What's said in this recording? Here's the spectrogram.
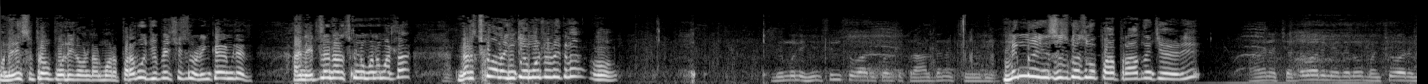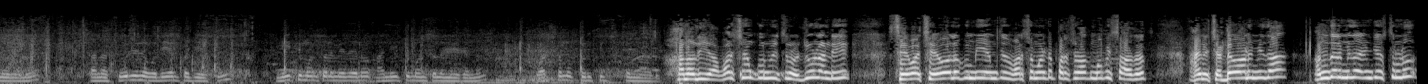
మన యేసుప్రభు పోలిగా ఉండాలి. మన ప్రభు చూపించేసినాడు ఇంకా ఏం లేదు. ఆయన ఎట్లా నడుచుకున్నాం మనం అట్లా? నడుచుకోవాలి? ఇంకేమంటాడు ఇక్కడ. మిమ్మల్ని హింసించు వారి కొరకు ప్రార్థన చేయుడి. మిమ్మల్ని యేసు కోసం ప్రా- ప్రార్థన చేయండి. ఆయన చెడ్డవారి మీదను మంచివారి మీదను తన సూర్యుని ఉదయింపజేసి నీతిమంతుల మీదను అనీతిమంతుల మీదను వర్షము కురిపించుతున్నాడు హలలియ వర్షం కురిపించున్నాడు చూడండి సేవ సేవలకు మీ ఏం వర్షం అంటే పరశురాత్మ సాధత్ ఆయన చెడ్డవాడి మీద అందరి మీద ఏం చేస్తున్నాడు?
